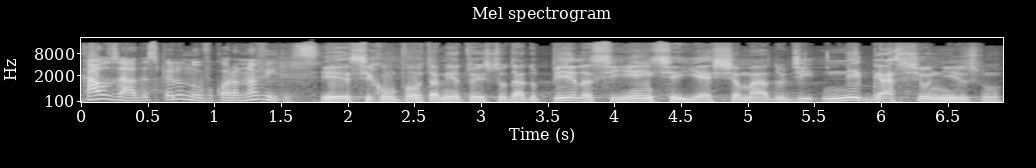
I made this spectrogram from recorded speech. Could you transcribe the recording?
causadas pelo novo coronavírus. Esse comportamento é estudado pela ciência e é chamado de negacionismo.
